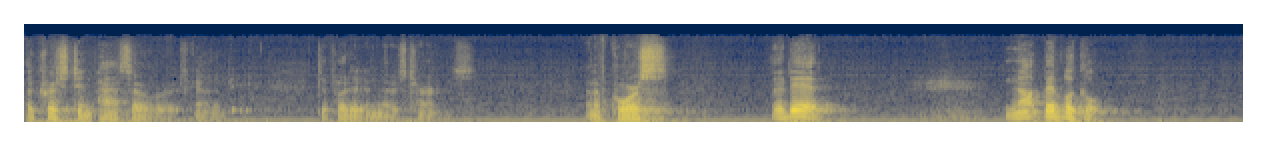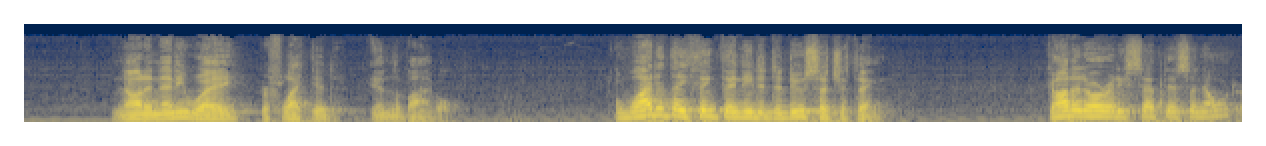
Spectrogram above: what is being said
the Christian Passover, is going to be, to put it in those terms. And of course, they did. Not biblical, not in any way reflected in the Bible. Why did they think they needed to do such a thing? God had already set this in order.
